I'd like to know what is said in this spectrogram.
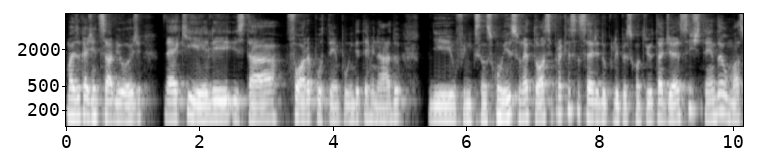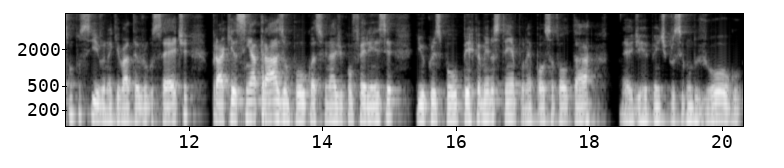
mas o que a gente sabe hoje é que ele está fora por tempo indeterminado e o Phoenix Suns com isso, né, torce para que essa série do Clippers contra o Utah Jazz se estenda o máximo possível, né, que vá até o jogo 7, para que assim atrase um pouco as finais de conferência e o Chris Paul perca menos tempo, né, possa voltar é, de repente para o segundo jogo,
